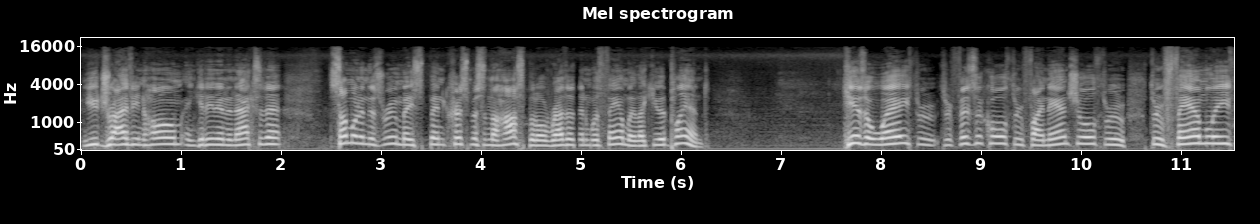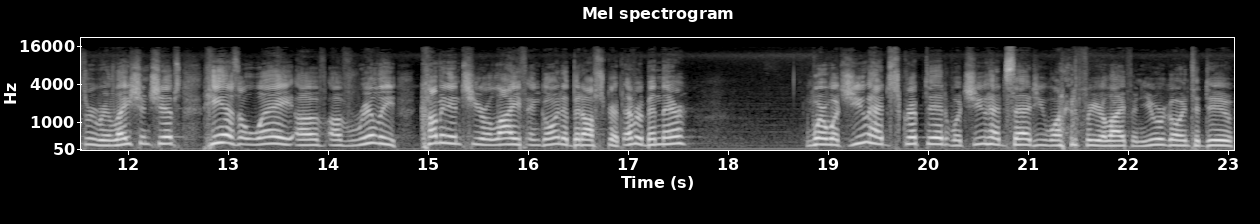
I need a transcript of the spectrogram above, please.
You driving home and getting in an accident, someone in this room may spend Christmas in the hospital rather than with family like you had planned. He has a way through, through physical, through financial, through, through family, through relationships. He has a way of, of really coming into your life and going a bit off script. Ever been there? Where what you had scripted, what you had said you wanted for your life and you were going to do,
